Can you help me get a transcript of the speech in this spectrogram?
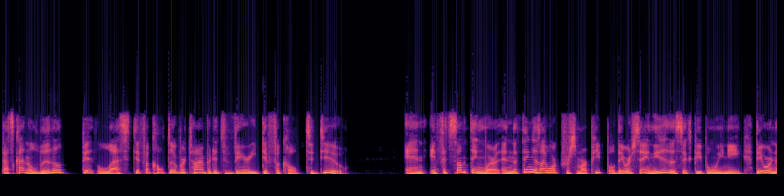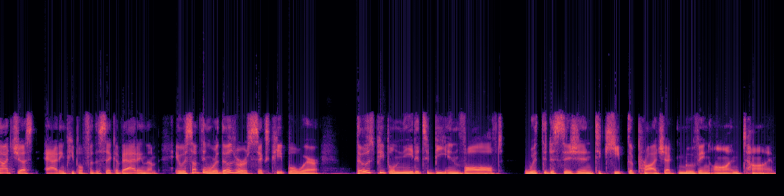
that's gotten a little bit less difficult over time, but it's very difficult to do. And if it's something where, and the thing is, I worked for smart people. They were saying these are the six people we need. They were not just adding people for the sake of adding them. It was something where those were six people where those people needed to be involved with the decision to keep the project moving on time.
